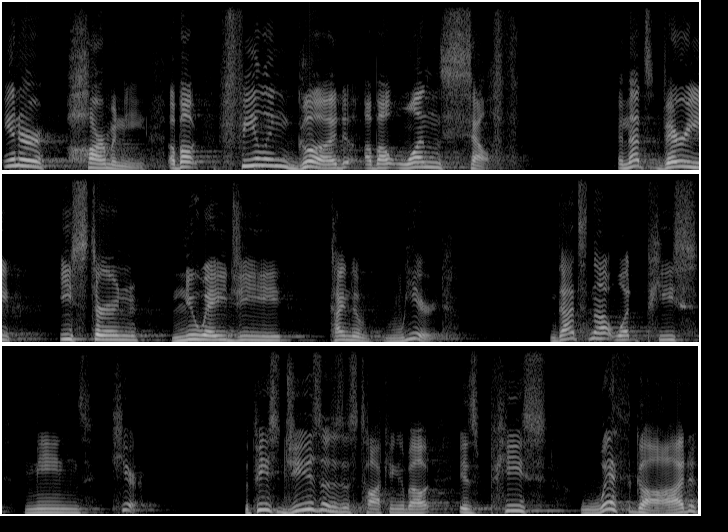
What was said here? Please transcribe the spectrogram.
inner harmony, about feeling good about oneself. And that's very Eastern, New Agey, kind of weird. That's not what peace means here. The peace Jesus is talking about is peace with God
